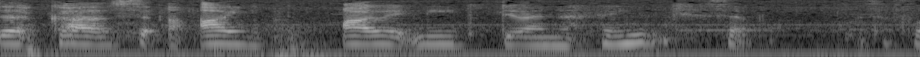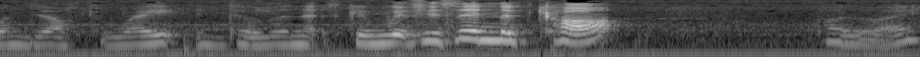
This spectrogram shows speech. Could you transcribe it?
Because I, I don't need to do anything except for just have to wait until the next game, which is in the cup, by the way.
